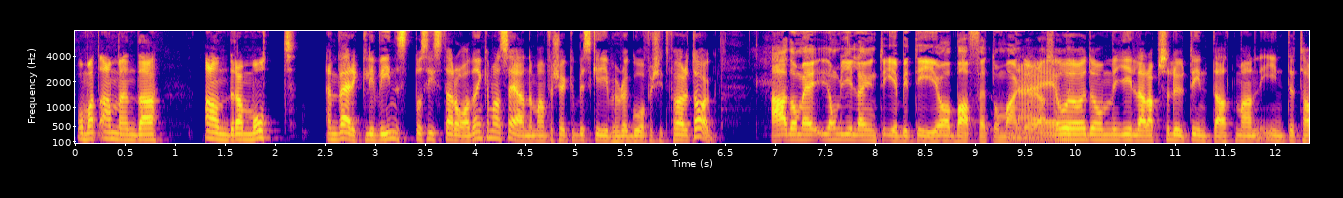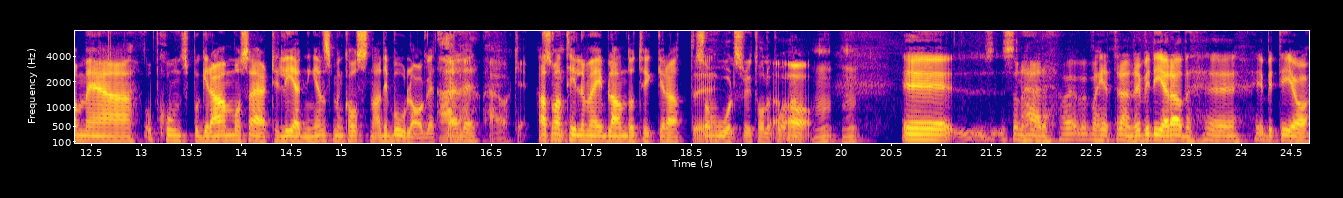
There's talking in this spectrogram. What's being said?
om att använda andra mått än verklig vinst på sista raden kan man säga när man försöker beskriva hur det går för sitt företag. Ja, de, är, de gillar ju inte ebitda Buffett och Munger. Nej, alltså. och de gillar absolut inte att man inte tar med optionsprogram och så här till ledningen som en kostnad i bolaget. Nej, eller nej, okej. att som, man till och med ibland då tycker att eh, som Wall Street håller på med. ja. Mm, mm, eh, sån här, vad, vad heter den, reviderad eh, ebitda.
